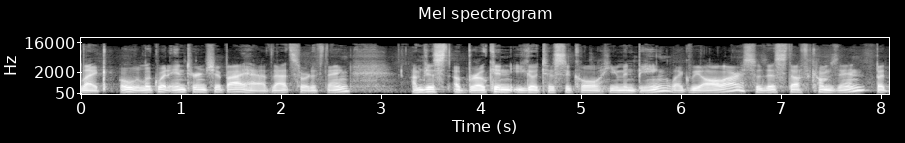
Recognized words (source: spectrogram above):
Like, oh, look what internship I have, that sort of thing. I'm just a broken, egotistical human being, like we all are. So this stuff comes in, but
